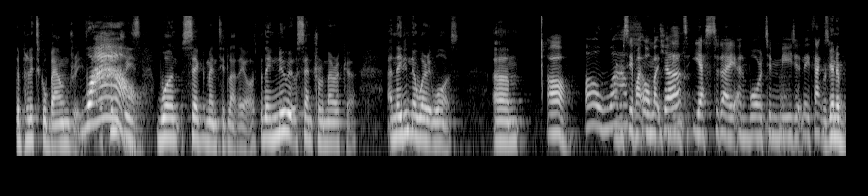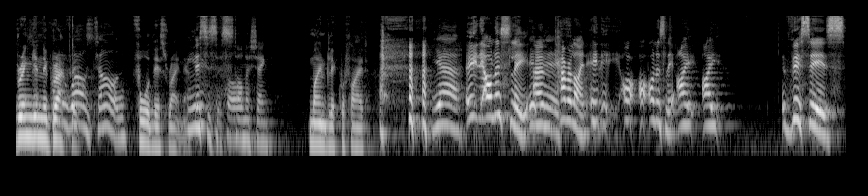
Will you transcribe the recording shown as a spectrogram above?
the political boundaries. Wow. The countries weren't segmented like they are, but they knew it was Central America and they didn't know where it was. Um, oh. Oh, wow. I received my Olmec Suja. beads yesterday and wore it immediately. Thanks. we're going to bring in the Oh, graphics well done. for this right now. This is astonishing. Mind liquefied. Yeah. It, honestly, It um, is. Caroline, it, it, ho- ho- honestly, I, I, this is,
